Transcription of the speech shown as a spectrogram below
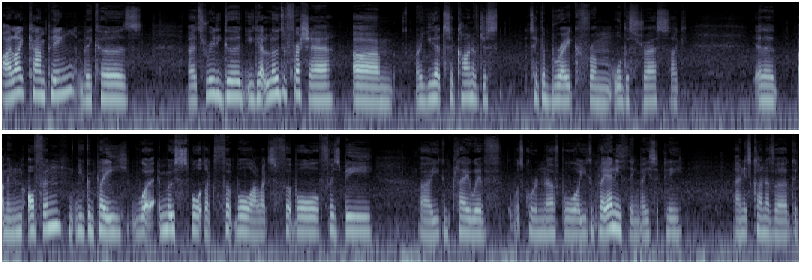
I like camping because it's really good. You get loads of fresh air. Um, you get to kind of just take a break from all the stress. Like, uh, I mean, often you can play what most sports like football. I like football, frisbee, Uh, you can play with what's called a Nerf ball. You can play anything basically, and it's kind of a good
